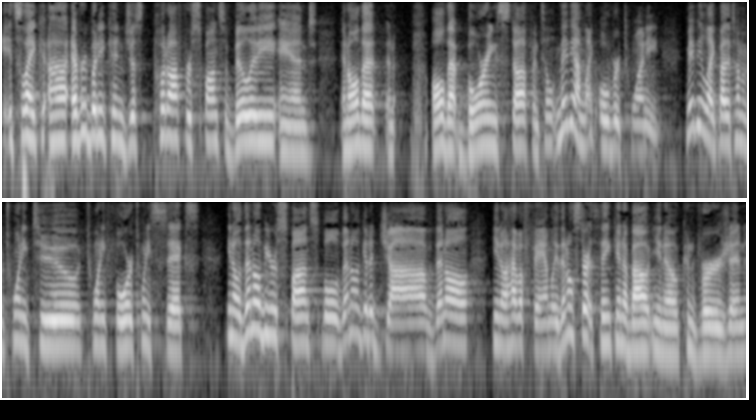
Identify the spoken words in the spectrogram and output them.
it's like uh, everybody can just put off responsibility and, and, all that, and all that boring stuff until maybe I'm like over 20 maybe like by the time I'm 22, 24, 26, you know, then I'll be responsible, then I'll get a job, then I'll, you know, have a family, then I'll start thinking about, you know, conversion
